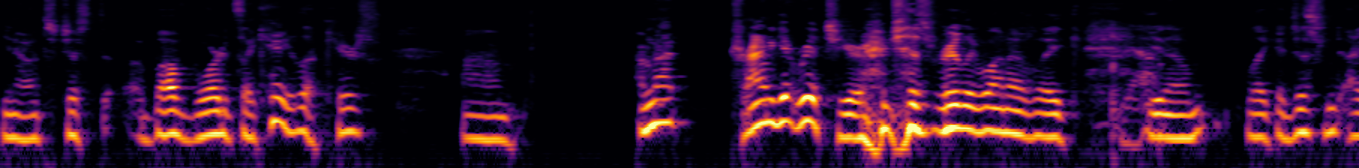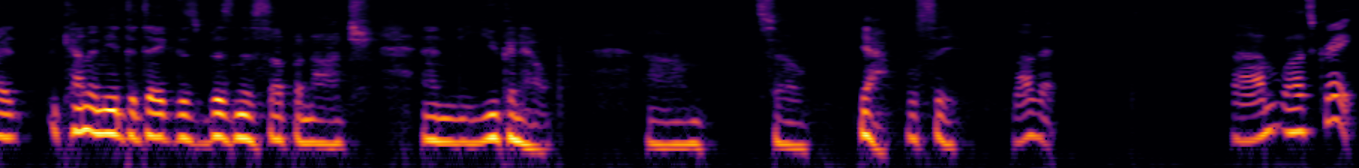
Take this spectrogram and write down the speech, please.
you know, it's just above board. It's like, Hey, look, here's, um, I'm not trying to get rich here. I just really want to like, yeah. you know, like I just, I kind of need to take this business up a notch and you can help. Um, so yeah, we'll see. Love it. Um, well, that's great.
